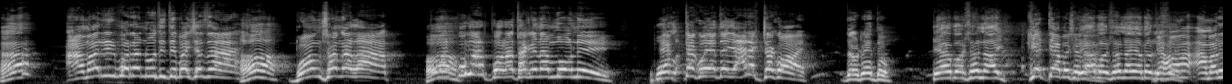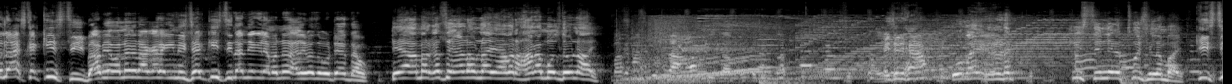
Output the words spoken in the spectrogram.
হ্যাঁ? আমারই পড়া নদীতে পয়সা যায়। হ্যাঁ। বংশ গালাপ তোমার হ্যাঁ। পোলার পড়া থাকে না মনে। একটা কয়ে দেয় আরেকটা কয়। দাও দাও। টাকা পয়সা নাই কেটে পয়সা টাকা পয়সা নাই আমার দেখো আমার হলো আজকে কিস্তি ভাবি আমার নাকি রাগা রাগি নিয়েছে কিস্তি না নিয়ে গেলে আমার আলিবাজ ওটা দাও টাকা আমার কাছে এটাও নাই আবার হারাম বলতেও নাই এই যে হ্যাঁ ও ভাই কিস্তি নিয়ে থুইছিলাম ভাই কিস্তি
